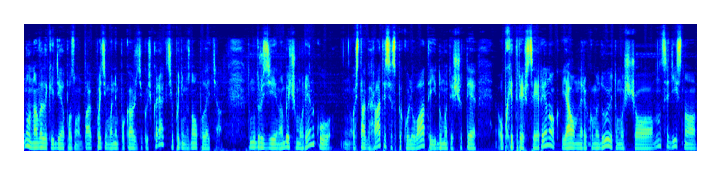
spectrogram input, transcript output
ну, на великий діапазон. Так? Потім вони покажуть якусь корекцію, потім знову полетять. Тому, друзі, на бичому ринку ось так гратися, спекулювати і думати, що ти обхитриш цей ринок, я вам не рекомендую, тому що ну, це дійсно,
